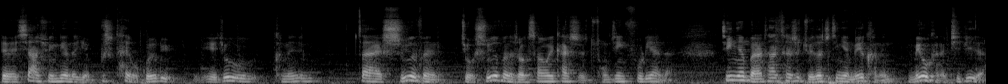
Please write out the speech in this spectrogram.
呃，下训练的也不是太有规律，也就可能在十月份、九十月份的时候稍微开始重新复练的。今年本来他他是觉得今年没有可能没有可能 PB 的，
